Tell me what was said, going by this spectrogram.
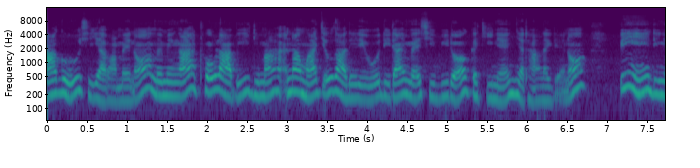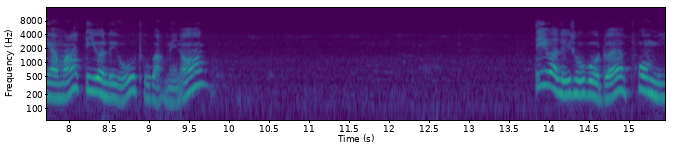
5ခုရှိရပါမယ်နော်မမင်ကထိုးလာပြီးဒီမှာအနောက်မှာကျိုးစာလေးတွေကိုဒီတိုင်းပဲရှိပြီးတော့ကကြီးနဲ့ညှက်ထားလိုက်တယ်နော်ပြီးရင်ဒီနေရာမှာတရွက်လေးကိုထိုးပါမယ်နော်တရွက်လေးထိုးဖို့အတွက်ဖွင့်မီ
